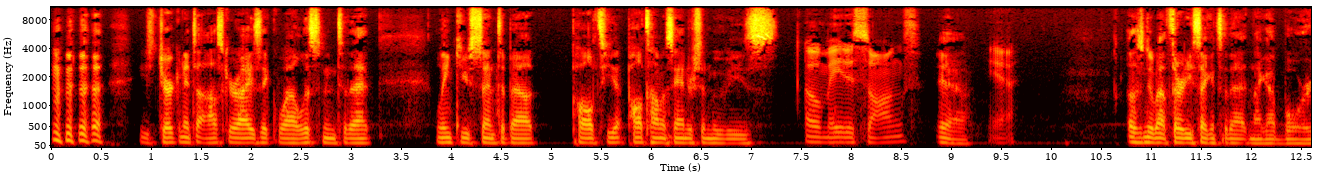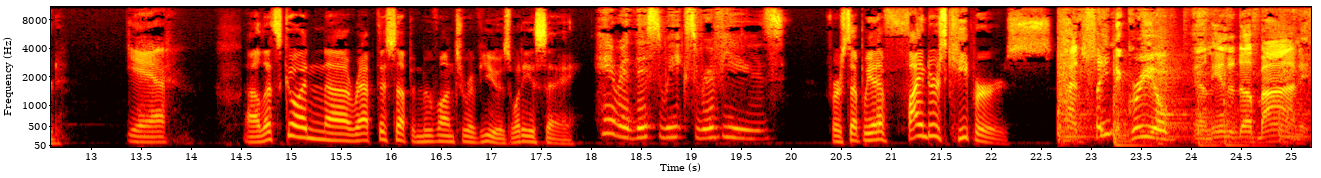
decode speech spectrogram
He's jerking it to Oscar Isaac while listening to that link you sent about Paul T- Paul Thomas Anderson movies. Oh, made his songs. Yeah, Yeah, I listened to about 30 seconds of that and I got bored. yeah. Uh, let's go ahead and uh, wrap this up and move on to reviews. What do you say? Here are this week's reviews. First up, we have Finders Keepers. I'd seen the grill and ended up buying it.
